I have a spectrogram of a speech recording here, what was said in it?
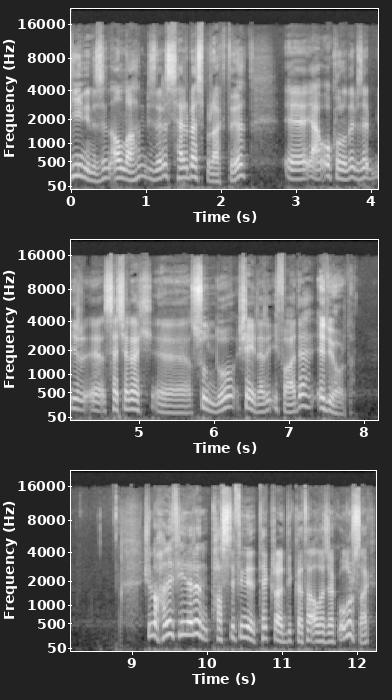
dinimizin Allah'ın bizleri serbest bıraktığı e, yani o konuda bize bir e, seçenek e, sunduğu şeyleri ifade ediyordu. Şimdi Hanefilerin tasnifini tekrar dikkate alacak olursak e,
